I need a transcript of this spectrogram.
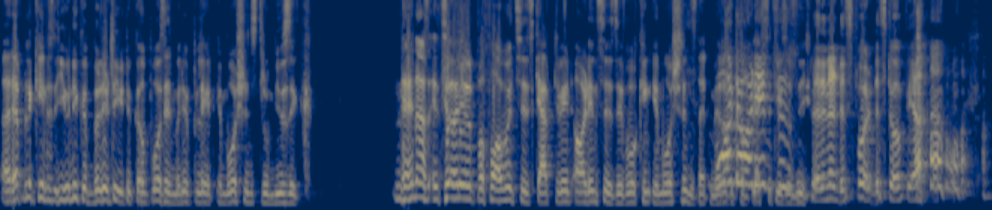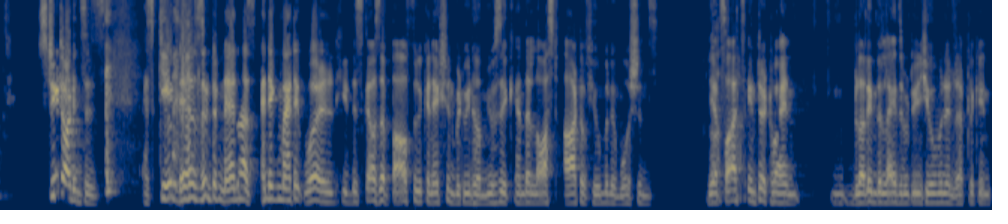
a replicant the unique ability to compose and manipulate emotions through music. Nana's ethereal performances captivate audiences, evoking emotions that mirror what the complexities of audiences? the They're in a dyspo- dystopia. street audiences. As Kate delves into Nana's enigmatic world, he discovers a powerful connection between her music and the lost art of human emotions. Their Lost paths intertwine, blurring the lines between human and replicant.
